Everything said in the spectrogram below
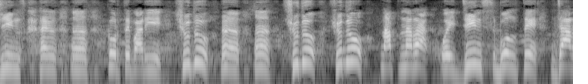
জিন্স করতে পারি। শুধু শুধু শুধু আপনারা ওই জিন্স বলতে যার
